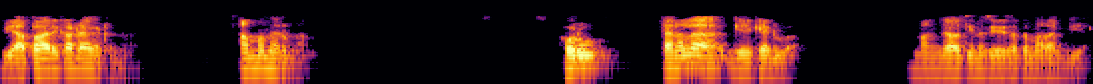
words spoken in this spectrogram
ව්‍යාපාරේ කඩාවැටුණා. අම්මා මැරුණා. හොරු පැනලා ගේ කැඩුවා. මංගාව තියෙන සේසතම අරන් ගියා.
